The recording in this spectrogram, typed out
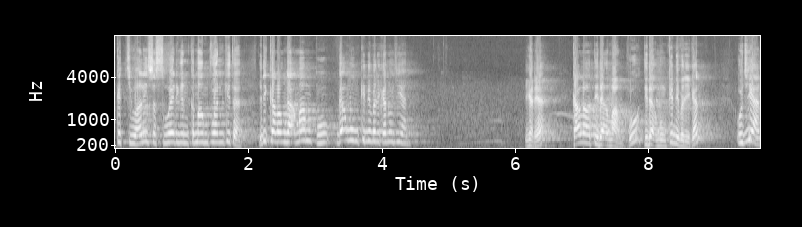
kecuali sesuai dengan kemampuan kita. Jadi kalau nggak mampu, nggak mungkin diberikan ujian. Ingat ya, kalau tidak mampu, tidak mungkin diberikan ujian.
